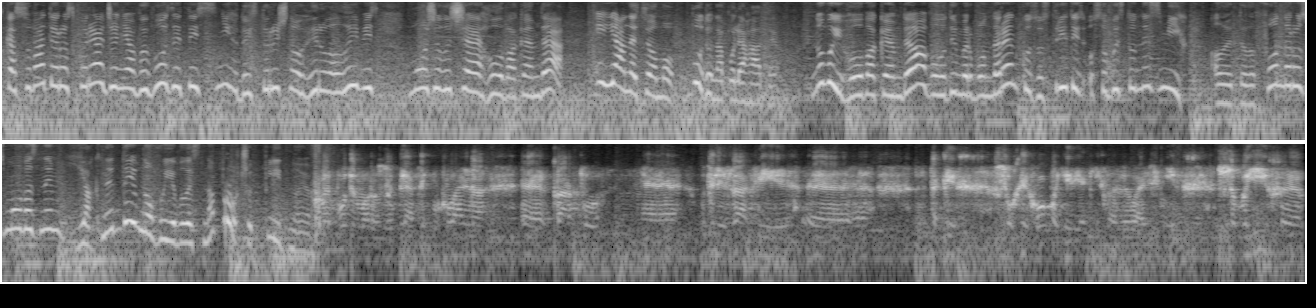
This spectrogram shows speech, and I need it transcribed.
Скасувати розпорядження вивозити сніг до історичного гирла Либідь може лише голова КМДА. І я на цьому буду наполягати. Новий голова КМДА Володимир Бондаренко зустрітись особисто не зміг, але телефонна розмова з ним, як не дивно, виявилась напрочуд плідною. Ми будемо розробляти буквально е, карту е, утилізації е, таких сухих опадів, як їх називають сніг, щоб їх е,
